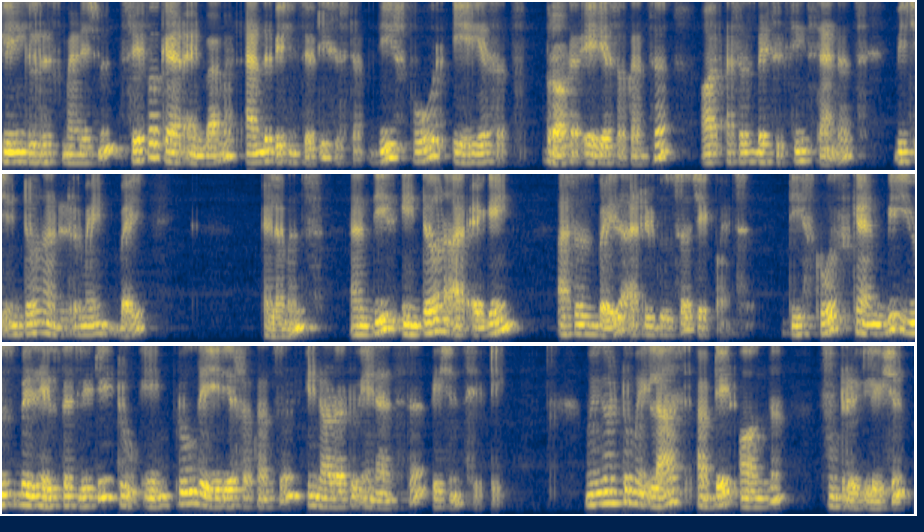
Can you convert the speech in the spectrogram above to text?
clinical risk management, safer care environment, and the patient safety system. These four areas of broader areas of concern are assessed by 16 standards, which in turn are determined by elements, and these in turn are again assessed by the attributes or checkpoints. These scores can be used by the health facility to improve the areas of concern in order to enhance the patient safety. Moving on to my last update on the food regulation.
